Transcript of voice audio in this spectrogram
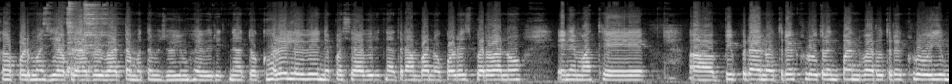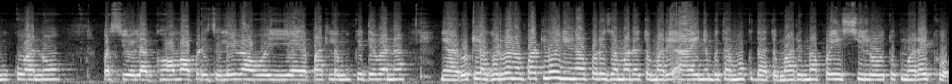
કાપડમાં જે આપણે આગળ વાર્તામાં તમે જોયું એવી રીતના તો ઘરે લેવે ને પછી આવી રીતના ત્રાંબાનો કળશ ભરવાનો, એને માથે પીપરાનો ત્રેખડો, ત્રણ પાંદવાળો ત્રેખડો એ મૂકવાનો. પછી ઓલા ઘઉં આપણે જે લેવા હોય એ પાટલા મૂકી દેવાના. ને આ રોટલા ઘડવાનો પાટલો હોય ને એના ઉપર જ અમારે તો મારે આ એને બધા મૂકતા. તો મારી માં પછી શીલો ટૂંકમાં રાખ્યો.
